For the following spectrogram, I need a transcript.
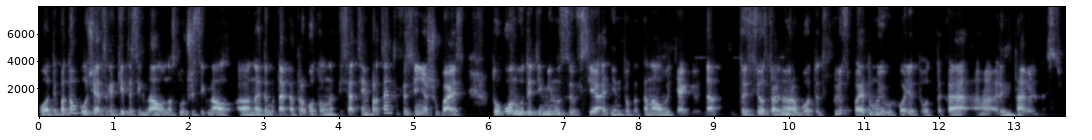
Вот, и потом, получается, какие-то сигналы, у нас лучший сигнал на этом этапе отработал на 57%, если я не ошибаюсь, то он вот эти минусы все один только канал вытягивает, да, то есть все остальное работает в плюс, поэтому и выходит вот такая рентабельность.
